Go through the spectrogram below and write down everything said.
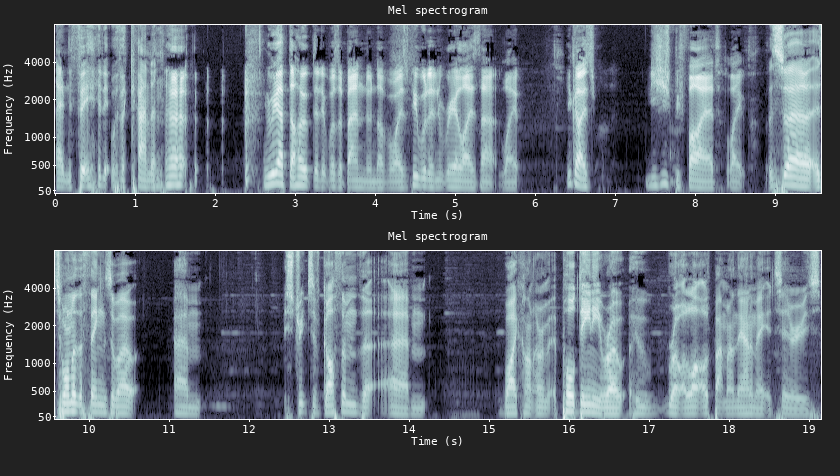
and fitted it with a cannon. really have to hope that it was abandoned, otherwise people didn't realize that. Like, you guys, you should be fired. Like, It's uh, it's one of the things about um, Streets of Gotham that um, why can't I remember? Paul Dini wrote, who wrote a lot of Batman the animated series,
